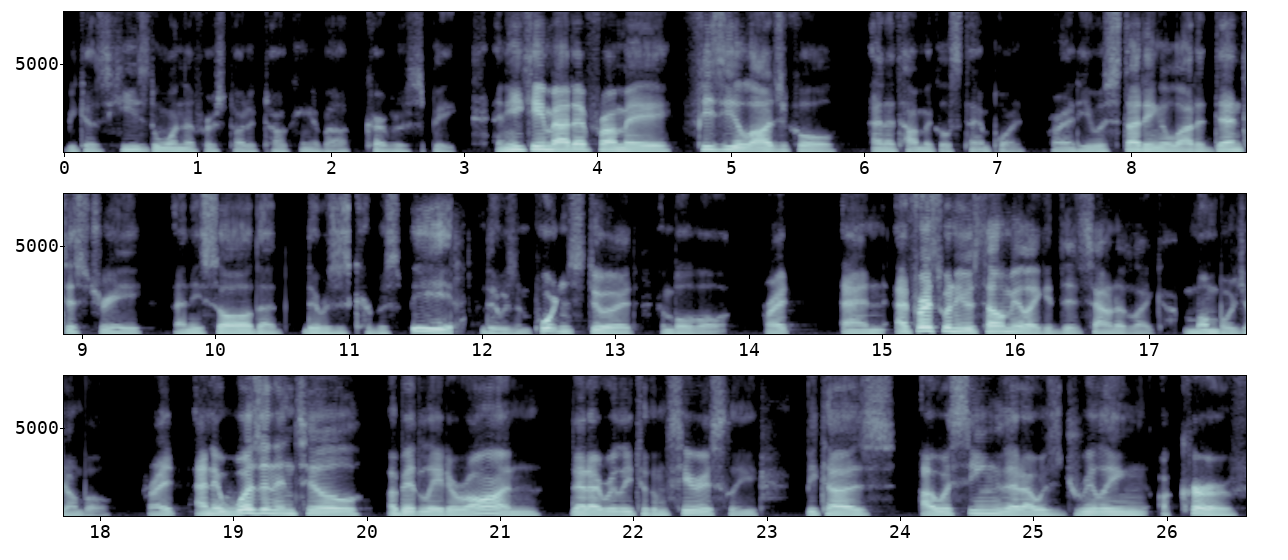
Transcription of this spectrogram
because he's the one that first started talking about Curve of Spee. And he came at it from a physiological anatomical standpoint right? He was studying a lot of dentistry and he saw that there was this curve of Spee, there was importance to it, and blah, blah, blah, right? And at first, when he was telling me, like, it did sounded like mumbo jumbo, right? And it wasn't until a bit later on that I really took him seriously because I was seeing that I was drilling a curve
